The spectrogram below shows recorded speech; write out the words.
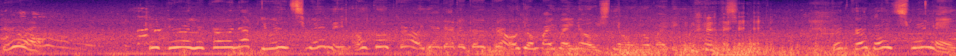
Girl. Good girl. You're growing up. You went swimming. Oh, good girl. Yeah, that's a good girl. Oh, don't bite my nose. No, no biting my nose. good girl. Going swimming.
